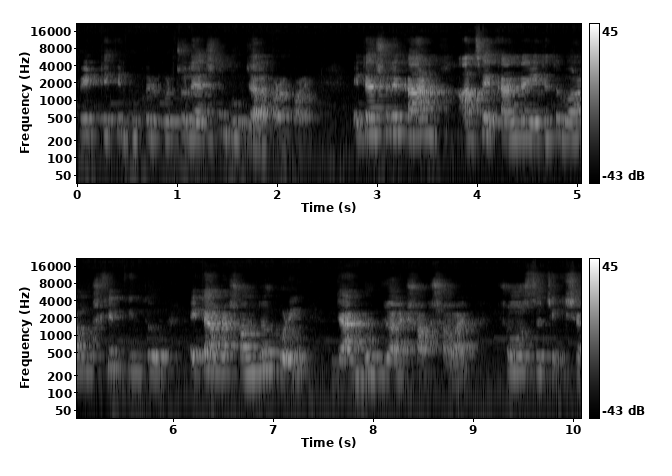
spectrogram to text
পেট থেকে বুকের উপর চলে আসে, বুক জ্বালা করা করে। এটা আসলে কার আছে, কার নাই, এটা তো বলা মুশকিল, কিন্তু এটা আমরা সন্দেহ করি, যার বুক জ্বলে সব সময় সমস্ত চিকিৎসা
